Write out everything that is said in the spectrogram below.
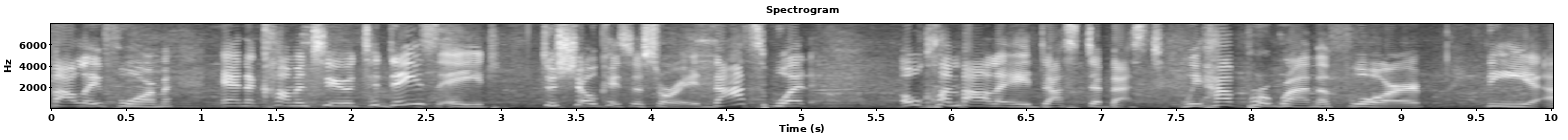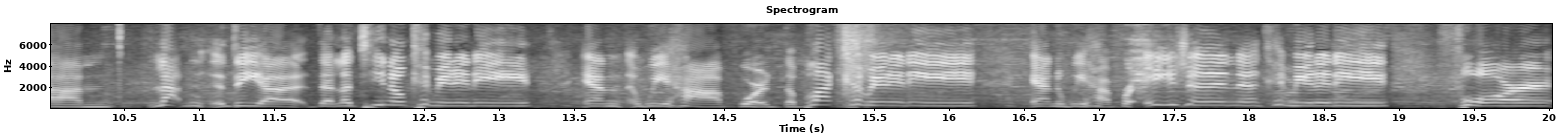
ballet form and coming to today's age to showcase the story. That's what Oakland Ballet does the best. We have program for the um, Latin, the uh, the Latino community, and we have for the Black community, and we have for Asian community, for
